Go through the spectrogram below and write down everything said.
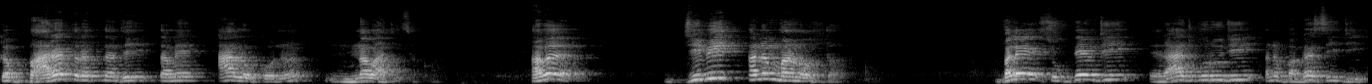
કે ભારત રત્નથી તમે આ લોકોને નવાજી શકો. હવે જીવિત અને મરણોત્તર. ભલે સુખદેવજી, રાજગુરુજી અને ભગતસિંહજી,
